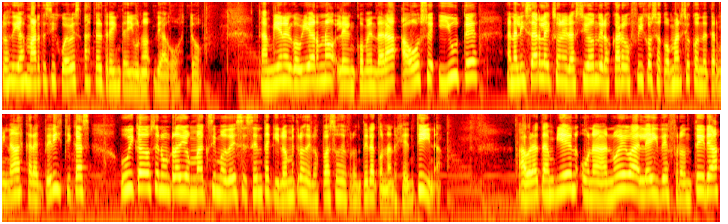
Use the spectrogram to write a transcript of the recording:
los días martes y jueves hasta el 31 de agosto. También el gobierno le encomendará a OCE y UTE analizar la exoneración de los cargos fijos a comercios con determinadas características ubicados en un radio máximo de 60 kilómetros de los pasos de frontera con Argentina. Habrá también una nueva ley de frontera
